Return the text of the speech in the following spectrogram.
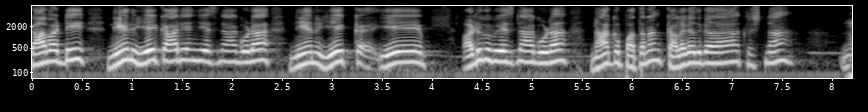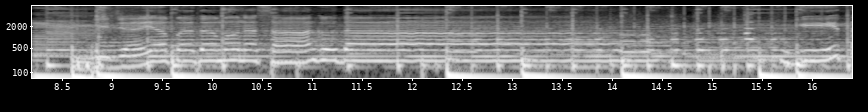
కాబట్టి నేను ఏ కార్యం చేసినా కూడా నేను ఏ ఏ అడుగు వేసినా కూడా నాకు పతనం కలగదు కదా కృష్ణ? విజయ పదమున సాగుదా. గీత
